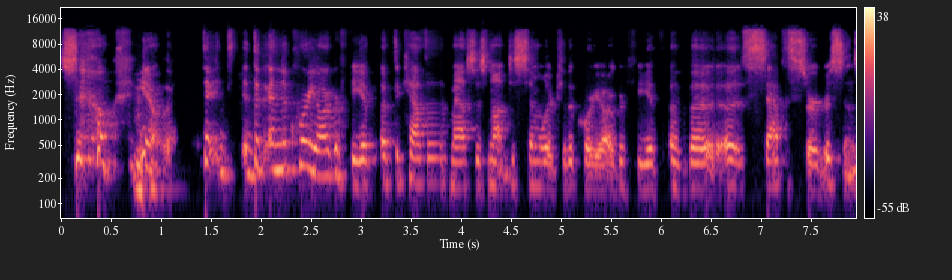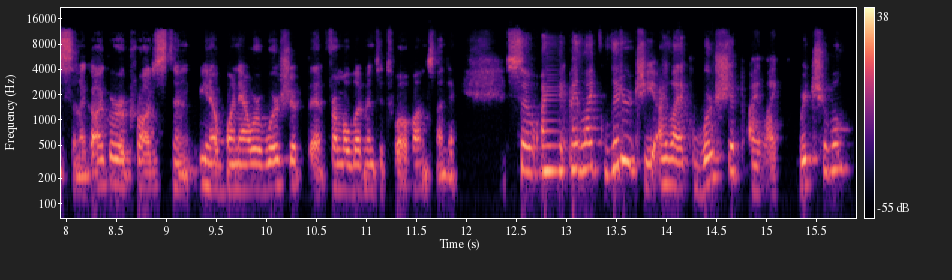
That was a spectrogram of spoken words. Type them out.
So you know. The, and the choreography of, of, the Catholic Mass is not dissimilar to the choreography of, of a, a, Sabbath service in synagogue or a Protestant, you know, one-hour worship from eleven to twelve on Sunday. So I, I like liturgy. I like worship. I like ritual.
